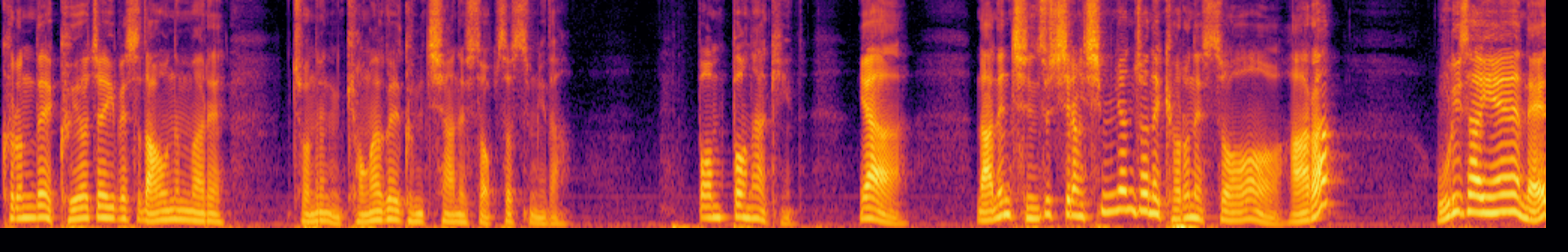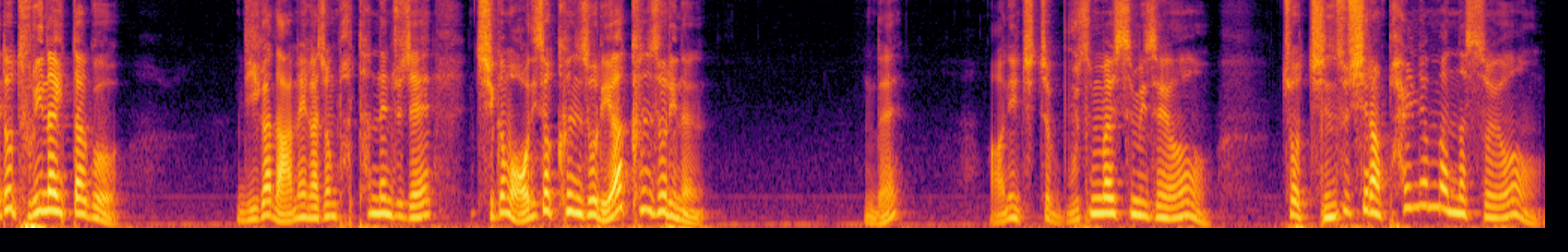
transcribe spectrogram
그런데 그 여자 입에서 나오는 말에 저는 경악을 금치 않을 수 없었습니다. 뻔뻔하긴. 야, 나는 진수 씨랑 10년 전에 결혼했어. 알아? 우리 사이엔 애도 둘이나 있다고. 네가 남의 가정 파탄낸 주제에 지금 어디서 큰 소리야? 큰 소리는. 네? 아니 진짜 무슨 말씀이세요? 저 진수 씨랑 8년 만났어요.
